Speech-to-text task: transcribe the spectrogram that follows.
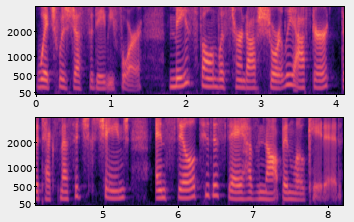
which was just the day before. May's phone was turned off shortly after the text message exchange and still to this day has not been located.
